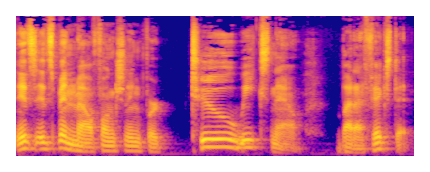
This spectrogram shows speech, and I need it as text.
It's it's been malfunctioning for two weeks now, but I fixed it.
